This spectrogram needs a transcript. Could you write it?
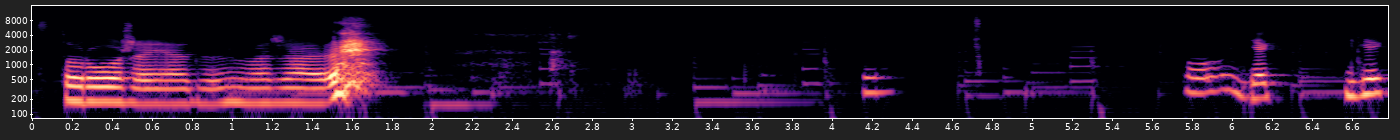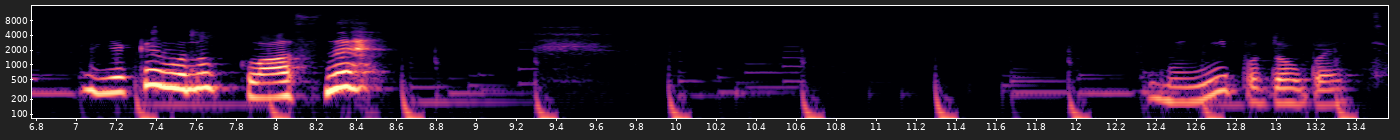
сторожа, я вважаю. О, як, як, яке воно класне. Мені подобається.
